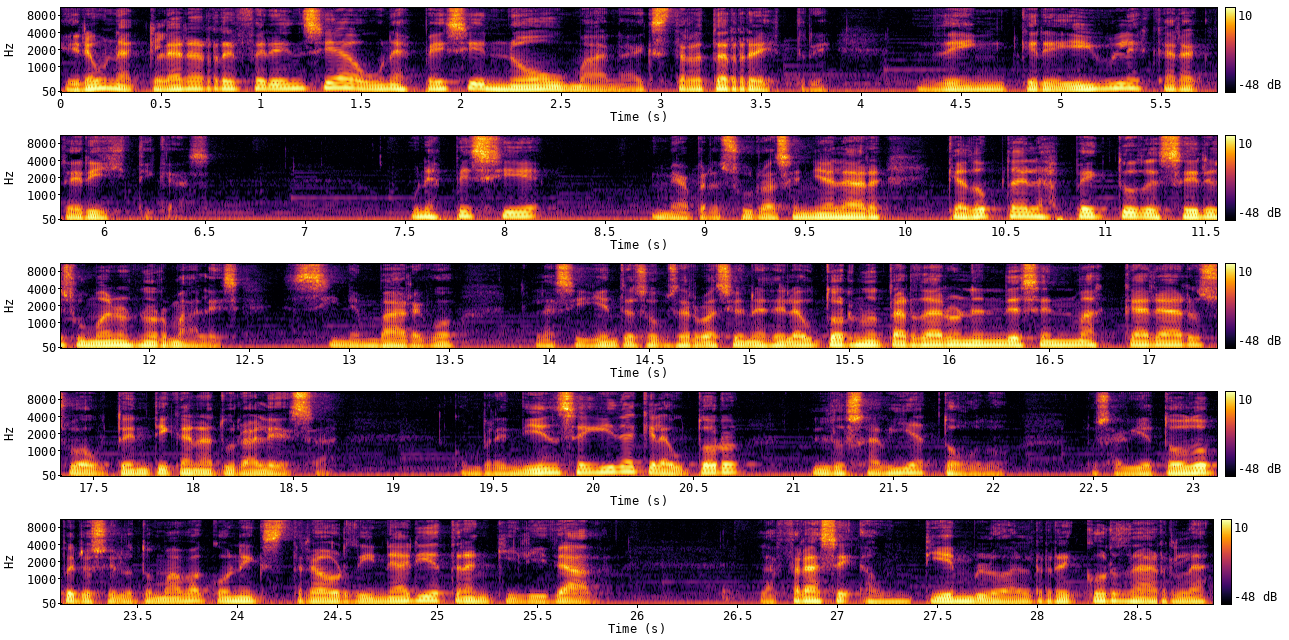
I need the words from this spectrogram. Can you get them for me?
era una clara referencia a una especie no humana, extraterrestre, de increíbles características. Una especie, me apresuro a señalar, que adopta el aspecto de seres humanos normales. Sin embargo, las siguientes observaciones del autor no tardaron en desenmascarar su auténtica naturaleza. Comprendí enseguida que el autor lo sabía todo, lo sabía todo, pero se lo tomaba con extraordinaria tranquilidad. La frase, aún tiemblo al recordarla,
